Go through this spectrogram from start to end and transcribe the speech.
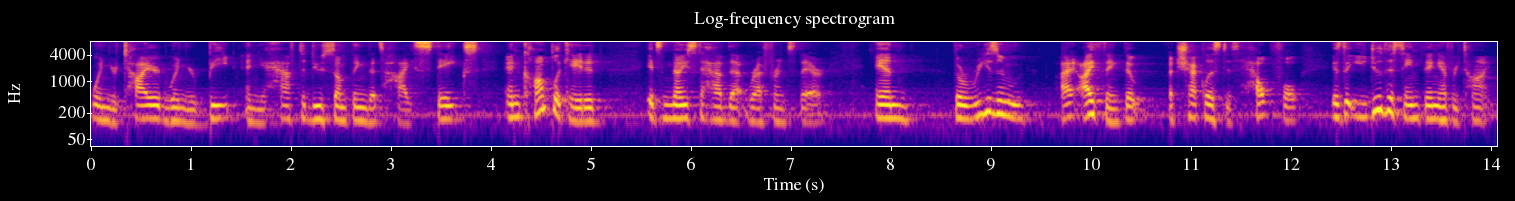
when you're tired, when you're beat, and you have to do something that's high stakes and complicated. It's nice to have that reference there. And the reason I, I think that a checklist is helpful is that you do the same thing every time.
